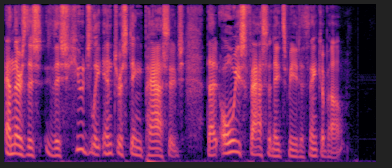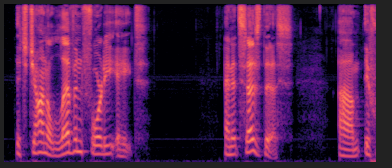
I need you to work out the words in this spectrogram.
And there's this, this hugely interesting passage that always fascinates me to think about. It's John 11 48. And it says this um, if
